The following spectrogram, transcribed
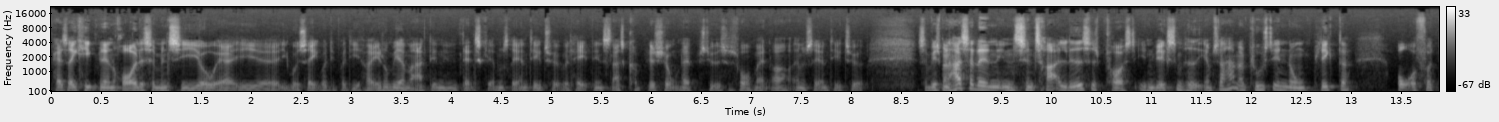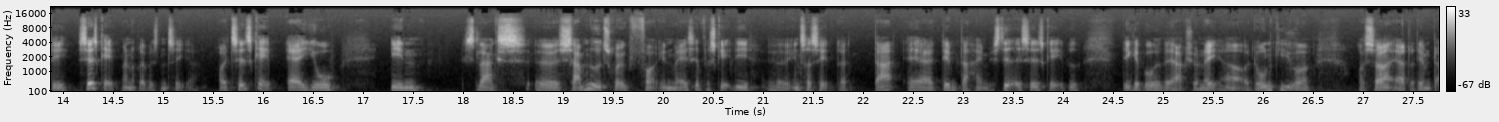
passer ikke helt med den rolle, som en CEO er i, øh, i USA, hvor de, hvor de har endnu mere magt, end en dansk administrerende direktør vil have. Det er en slags kombination af bestyrelsesformand og administrerende direktør. Så hvis man har sådan en, en central ledelsespost i en virksomhed, jamen så har man pludselig nogle pligter over for det selskab, man repræsenterer. Og et selskab er jo en slags øh, samleudtryk for en masse forskellige øh, interessenter. Der er dem, der har investeret i selskabet. Det kan både være aktionærer og långivere, og så er der dem, der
